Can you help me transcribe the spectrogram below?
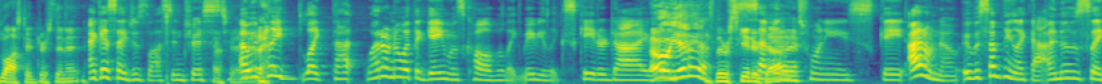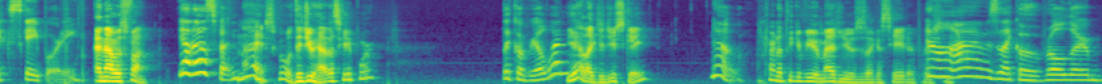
lost interest in it? I guess I just lost interest. Okay. I would play like that. Well, I don't know what the game was called, but like maybe like Skate or Die. Or Oh yeah, yeah. There was Skate or Die, 720 skate. I don't know. It was something like that. I know it was like skateboarding. and that was fun. Yeah, that was fun. Nice, cool. Did you have a skateboard? Like a real one? Yeah, like did you skate? No. I'm trying to think if you imagine you was like a skater person. No, I was like a roller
